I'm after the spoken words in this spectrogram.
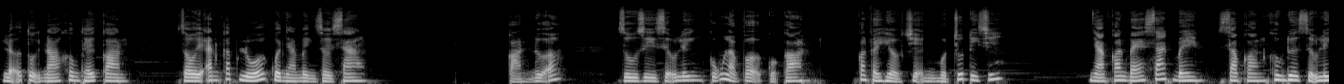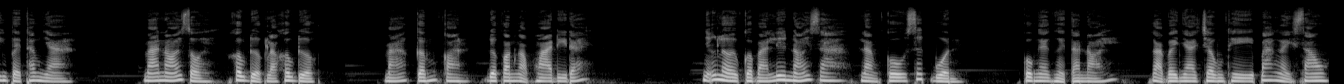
Lỡ tụi nó không thấy con, rồi ăn cắp lúa của nhà mình rồi sao? Còn nữa, dù gì Diệu Linh cũng là vợ của con, con phải hiểu chuyện một chút đi chứ. Nhà con bé sát bên, sao con không đưa Diệu Linh về thăm nhà? Má nói rồi, không được là không được. Má cấm con, đưa con Ngọc Hoa đi đấy. Những lời của bà Liên nói ra làm cô rất buồn. Cô nghe người ta nói, gả về nhà chồng thì ba ngày sau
